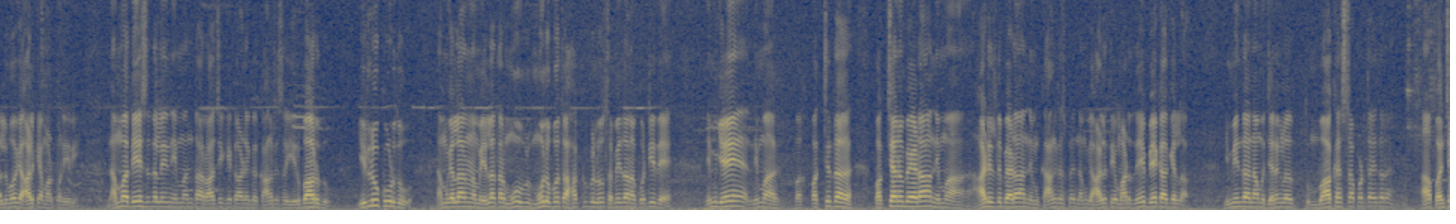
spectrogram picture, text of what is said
ಅಲ್ಲಿ ಹೋಗಿ ಆಳ್ಕೆ ಮಾಡ್ಕೊಂಡಿರಿ. ನಮ್ಮ ದೇಶದಲ್ಲಿ ನಿಮ್ಮಂಥ ರಾಜಕೀಯ ಕಾರಣಕ್ಕೆ ಕಾಂಗ್ರೆಸ್ ಇರಬಾರ್ದು, ಇರಲೂ ಕೂಡ್ದು. ನಮಗೆಲ್ಲ ನಮ್ಮ ಎಲ್ಲ ಥರ ಮೂಲಭೂತ ಹಕ್ಕುಗಳು ಸಂವಿಧಾನ ಕೊಟ್ಟಿದೆ. ನಿಮಗೆ ನಿಮ್ಮ ಪಕ್ಷದ ಪಕ್ಷನೂ ಬೇಡ, ನಿಮ್ಮ ಆಡಳಿತ ಬೇಡ, ನಿಮ್ಮ ಕಾಂಗ್ರೆಸ್ ಬೇಡ ನಮಗೆ ಆಡಳಿತ ಮಾಡೋದೇ ಬೇಕಾಗಿಲ್ಲ. ನಿಮ್ಮಿಂದ ನಮ್ಮ ಜನಗಳು ತುಂಬ ಕಷ್ಟಪಡ್ತಾ ಇದ್ದಾರೆ. ಆ ಪಂಚ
